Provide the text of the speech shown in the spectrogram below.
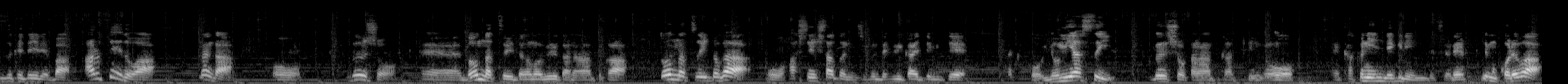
続けていれば、ある程度は、なんか、こう、文章、えー、どんなツイートが伸びるかなとか、どんなツイートがこう発信した後に自分で振り返ってみて、なんかこう、読みやすい文章かなとかっていうのを確認できるんですよね。でもこれは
